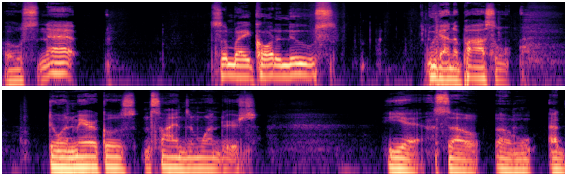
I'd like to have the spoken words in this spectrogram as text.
Oh snap. Somebody call the news. We got an apostle doing miracles and signs and wonders. Yeah, so um, I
